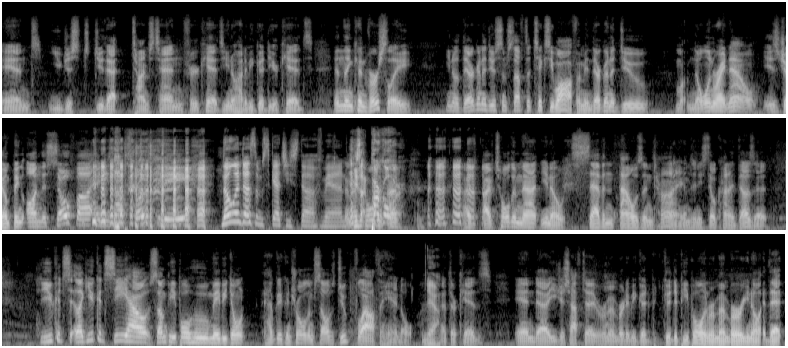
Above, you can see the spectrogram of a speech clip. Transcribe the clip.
and you just do that times ten for your kids. You know how to be good to your kids, and then conversely, you know they're going to do some stuff that ticks you off. I mean, they're going to do. M- Nolan right now is jumping on the sofa, and he's not supposed to be. Nolan does some sketchy stuff, man. And He's I've like, told him- I've, I've, I've told him that you know seven thousand times, and he still kind of does it. You could see, like you could see how some people who maybe don't have good control of themselves do fly off the handle Yeah. at their kids, and uh, you just have to remember to be good good to people, and remember you know that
